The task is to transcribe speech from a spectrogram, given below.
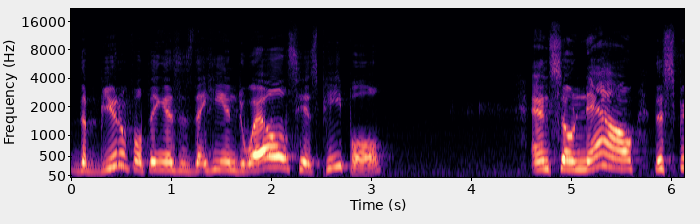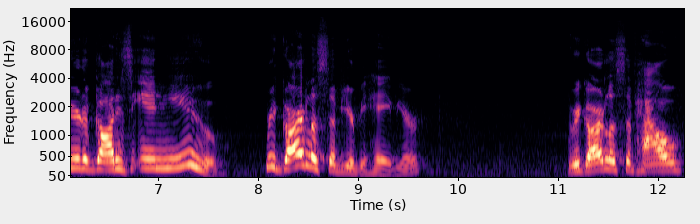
the beautiful thing is, is that he indwells his people. And so now the Spirit of God is in you, regardless of your behavior, regardless of how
